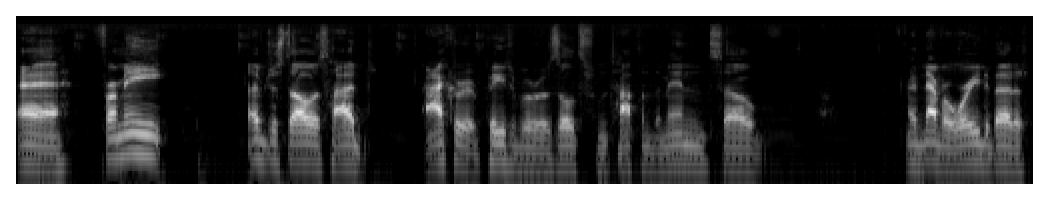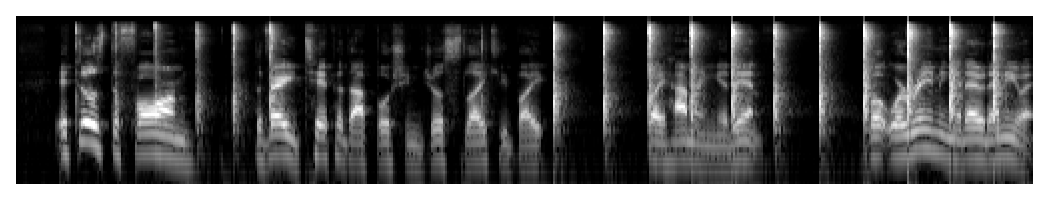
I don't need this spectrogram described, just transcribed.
Uh, for me, I've just always had accurate, repeatable results from tapping them in, so I've never worried about it. It does deform the very tip of that bushing just slightly by, by hammering it in, but we're reaming it out anyway,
